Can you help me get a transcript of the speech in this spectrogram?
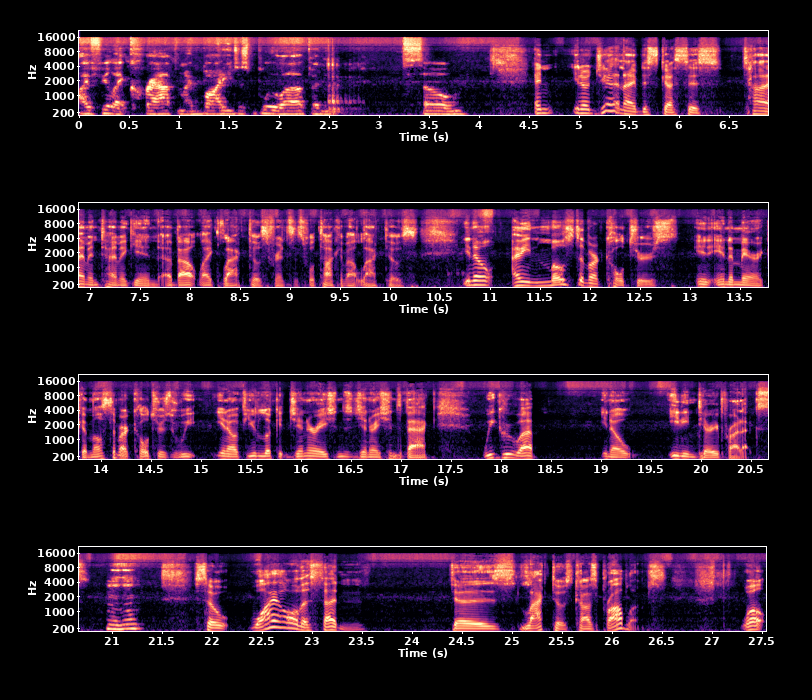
i feel like crap my body just blew up and so And you know, Jen and I have discussed this time and time again about like lactose, for instance. We'll talk about lactose. You know, I mean, most of our cultures in, in America, most of our cultures, we, you know, if you look at generations and generations back, we grew up, you know, eating dairy products. hmm So why all of a sudden does lactose cause problems? Well,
